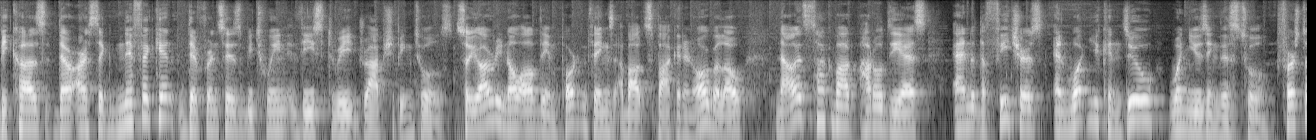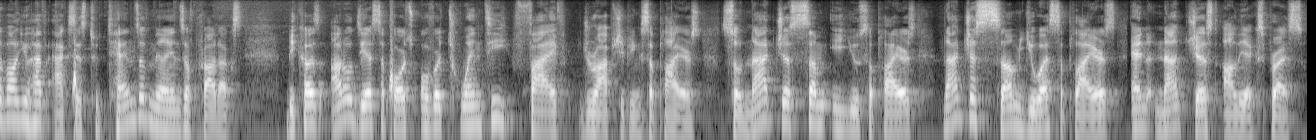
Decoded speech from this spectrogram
because there are significant differences between these three dropshipping tools. So you already know all the important things about Spocket and Orbolo. Now let's talk about AutoDS and the features and what you can do when using this tool. First of all, you have access to tens of millions of products because AutoDS supports over 25 dropshipping suppliers. So not just some EU suppliers, not just some US suppliers, and not just AliExpress.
